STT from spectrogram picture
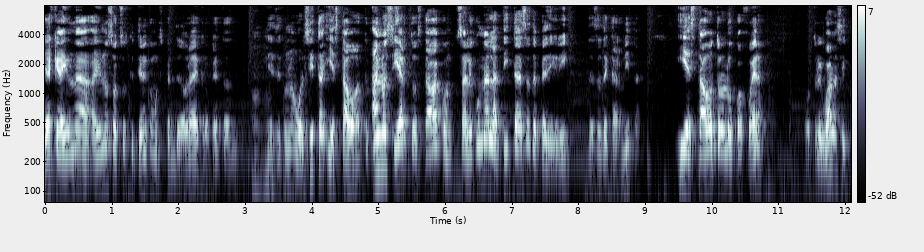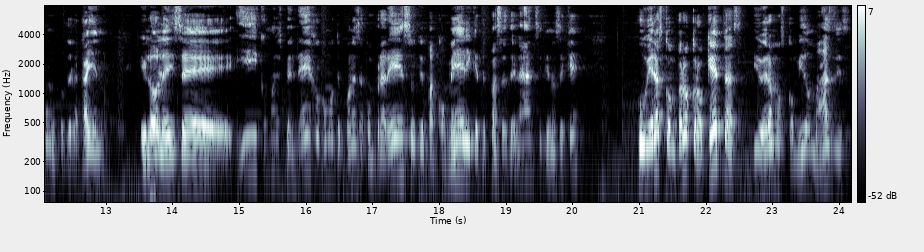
Ya que hay una, hay unos Oxxos que tienen como expendedora de croquetas, ¿no? Y así con una bolsita y estaba otro. Ah, no es cierto, estaba con, salió con una latita de esas de pedigrí, de esas de carnita. Y estaba otro loco afuera. Otro igual, así como pues de la calle, ¿no? Y luego le dice, ¿y cómo eres pendejo? ¿Cómo te pones a comprar eso? Que para comer y que te pasas de lance y que no sé qué. Hubieras comprado croquetas y hubiéramos comido más, dice.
